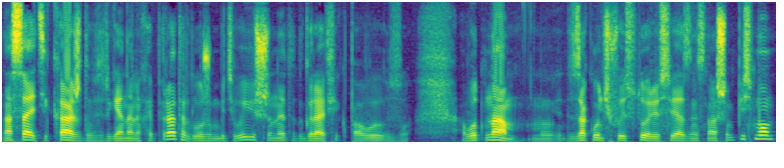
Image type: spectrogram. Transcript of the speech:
на сайте каждого из региональных операторов должен быть вывешен этот график по выводу вывозу. Вот нам, закончив историю, связанную с нашим письмом,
